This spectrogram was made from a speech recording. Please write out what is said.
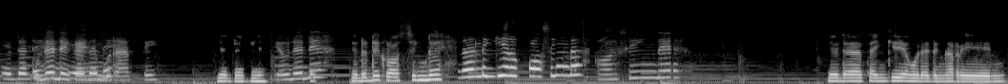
Ya udah deh. Udah deh ya kayaknya udah deh. berarti. Ya udah deh. Ya udah deh, Ya udah deh closing deh. Udah lagi closing dah. closing deh. Ya udah thank you yang udah dengerin.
